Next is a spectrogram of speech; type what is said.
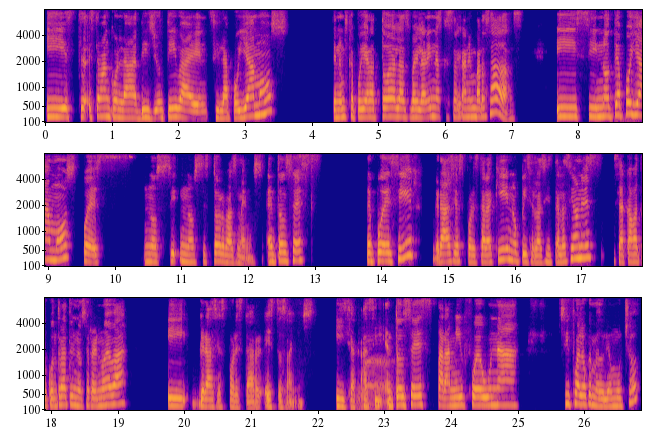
y estaban con la disyuntiva en si la apoyamos tenemos que apoyar a todas las bailarinas que salgan embarazadas. Y si no te apoyamos, pues nos, nos estorbas menos. Entonces, te puedes ir, gracias por estar aquí, no pises las instalaciones, se acaba tu contrato y no se renueva, y gracias por estar estos años. Y se, así. Entonces, para mí fue una, sí fue algo que me dolió mucho,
